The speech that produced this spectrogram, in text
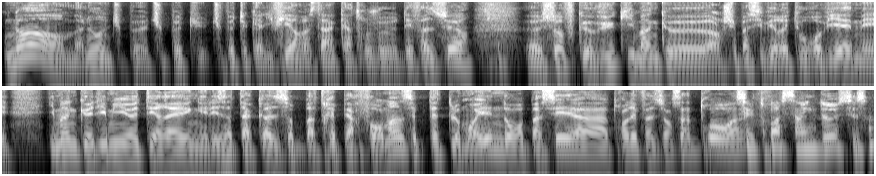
Non, bah non, tu peux, tu peux, tu, tu peux te qualifier en restant à quatre jeux défenseurs. Euh, sauf que vu qu'il manque, euh, alors je sais pas si Verretou revient, mais il manque des milieux de terrain et les attaquants sont pas très performants, c'est peut-être le moyen de repasser à trois défenseurs centraux. Hein. C'est 3-5-2, c'est ça?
